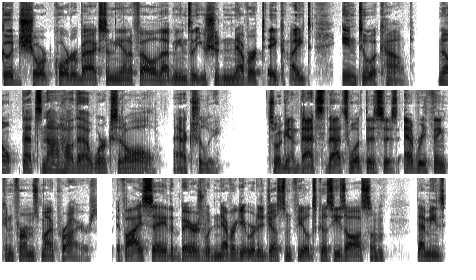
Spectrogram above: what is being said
good short quarterbacks in the NFL that means that you should never take height into account. No that's not how that works at all actually. So again that's that's what this is. Everything confirms my priors. If I say the Bears would never get rid of Justin Fields because he's awesome, that means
